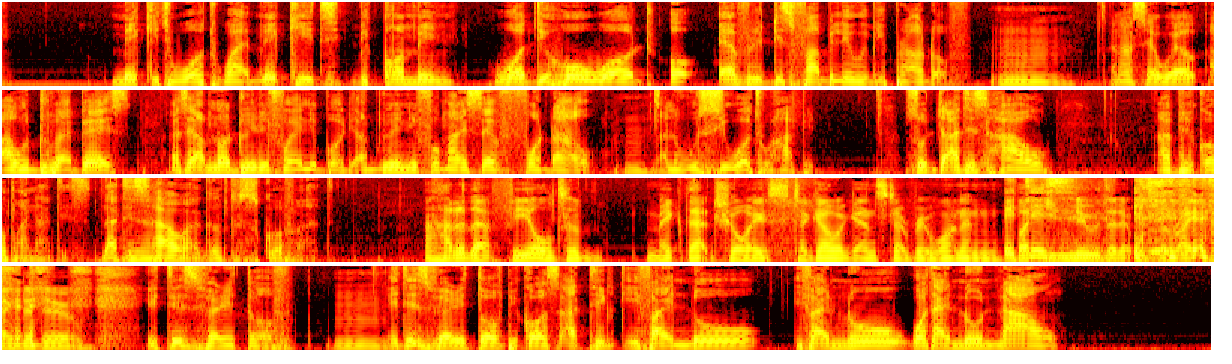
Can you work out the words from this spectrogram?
make it worthwhile. Make it becoming what the whole world or every this family will be proud of. Mm. And I said, Well, I will do my best. I said, I'm not doing it for anybody. I'm doing it for myself for now. Mm. And we'll see what will happen. So that is how I become an artist. That is how I got to school of art. How did that feel to make that choice to go against everyone and It but is- you knew that it was the right thing to do. It is very tough. It is very tough because I think if I know if I know what I know now,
